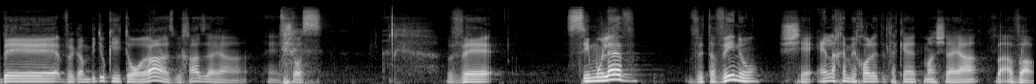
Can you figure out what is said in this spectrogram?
ב... וגם בדיוק היא התעוררה, אז בכלל זה היה אה, שוס. ושימו לב ותבינו שאין לכם יכולת לתקן את מה שהיה בעבר.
